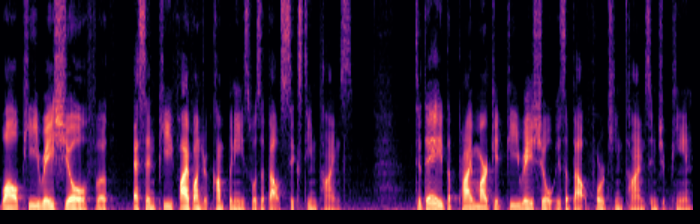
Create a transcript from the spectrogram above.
while P ratio of S&P 500 companies was about 16 times. Today, the prime market P ratio is about 14 times in Japan.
